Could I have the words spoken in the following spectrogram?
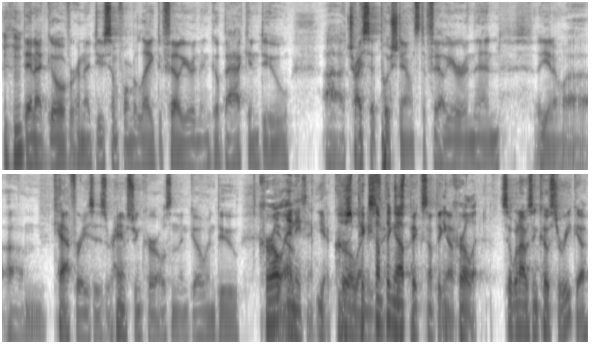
mm-hmm. then I'd go over and I'd do some form of leg to failure, and then go back and do uh, tricep pushdowns to failure, and then you know, uh, um, calf raises or hamstring curls, and then go and do curl you know, anything. Yeah, curl Just pick anything. something Just up, pick something and up, curl it. So when I was in Costa Rica,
